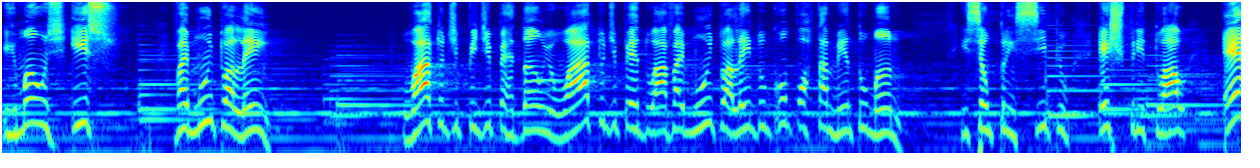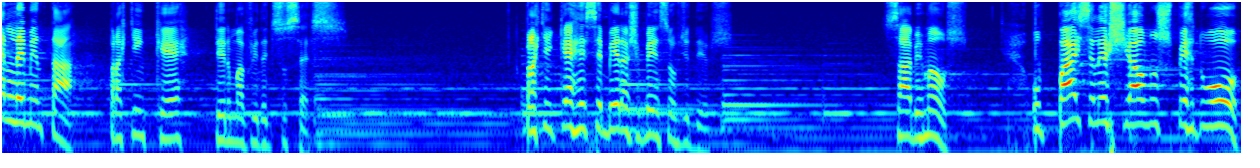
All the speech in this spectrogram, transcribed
Irmãos, isso vai muito além. O ato de pedir perdão e o ato de perdoar vai muito além do comportamento humano. Isso é um princípio espiritual elementar para quem quer ter uma vida de sucesso. Para quem quer receber as bênçãos de Deus. Sabe, irmãos? O Pai Celestial nos perdoou.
